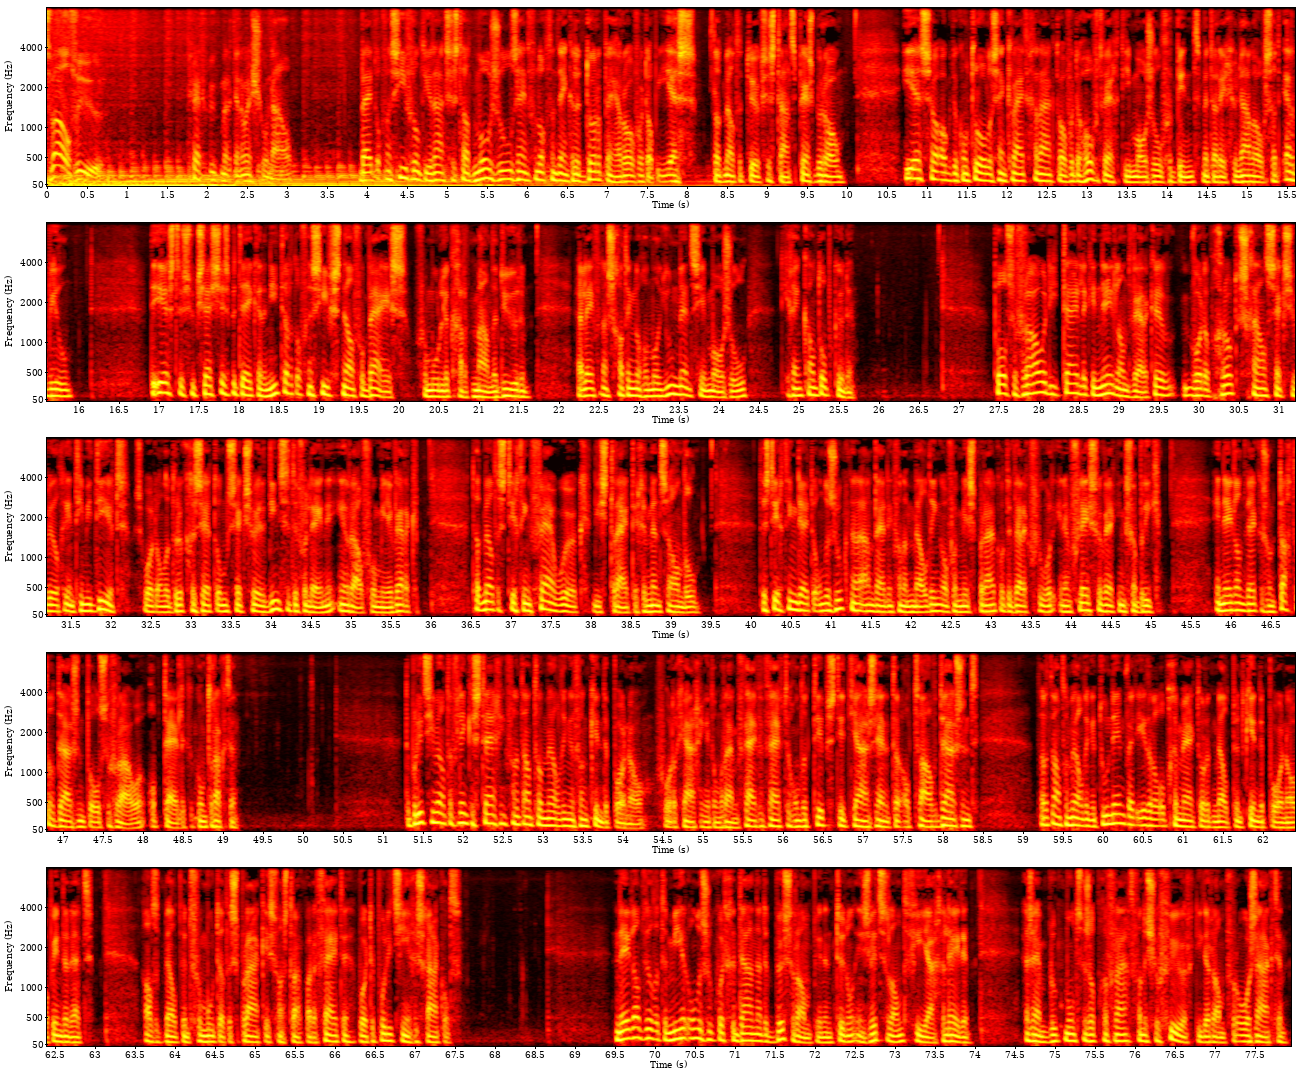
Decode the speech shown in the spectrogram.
12 uur. Gert Kluk met het NOS Journaal. Bij het offensief rond de Iraakse stad Mosul zijn vanochtend enkele dorpen heroverd op IS. Dat meldt het Turkse staatspersbureau. IS zou ook de controle zijn kwijtgeraakt over de hoofdweg die Mosul verbindt met de regionale hoofdstad Erbil. De eerste succesjes betekenen niet dat het offensief snel voorbij is. Vermoedelijk gaat het maanden duren. Er leven naar schatting nog een miljoen mensen in Mosul die geen kant op kunnen. Poolse vrouwen die tijdelijk in Nederland werken... worden op grote schaal seksueel geïntimideerd. Ze worden onder druk gezet om seksuele diensten te verlenen... in ruil voor meer werk. Dat meldt de stichting Fair Work, die strijdt tegen mensenhandel. De stichting deed onderzoek naar aanleiding van een melding... over misbruik op de werkvloer in een vleesverwerkingsfabriek. In Nederland werken zo'n 80.000 Poolse vrouwen op tijdelijke contracten. De politie meldt een flinke stijging van het aantal meldingen van kinderporno. Vorig jaar ging het om ruim 5500 tips, dit jaar zijn het er al 12.000. Dat het aantal meldingen toeneemt werd eerder al opgemerkt door het meldpunt kinderporno op internet. Als het meldpunt vermoedt dat er sprake is van strafbare feiten, wordt de politie ingeschakeld. Nederland wil dat er meer onderzoek wordt gedaan naar de busramp in een tunnel in Zwitserland vier jaar geleden. Er zijn bloedmonsters opgevraagd van de chauffeur die de ramp veroorzaakte.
